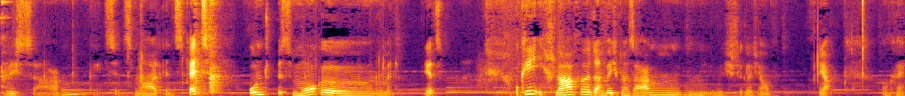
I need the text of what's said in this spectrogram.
Würde ich sagen, geht's jetzt mal ins Bett und bis morgen. Moment, jetzt. Okay, ich schlafe, dann will ich mal sagen, ich stehe gleich auf. Ja, okay.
